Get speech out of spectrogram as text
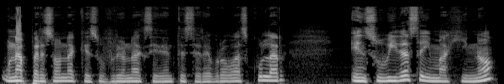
una persona que sufrió un accidente cerebrovascular, en su vida se imaginó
